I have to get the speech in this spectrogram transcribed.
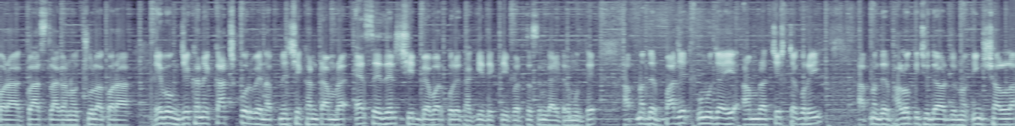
করা গ্লাস লাগানো, চুলা করা, এবং যেখানে কাজ করবেন আপনি সেখানটা আমরা এসএজের শীট ব্যবহার করে থাকি, দেখতেই পারতেছেন গাড়িটার মধ্যে। আপনাদের বাজেট অনুযায়ী আমরা চেষ্টা করি আপনাদের ভালো কিছু দেওয়ার জন্য ইনশাল্লাহ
